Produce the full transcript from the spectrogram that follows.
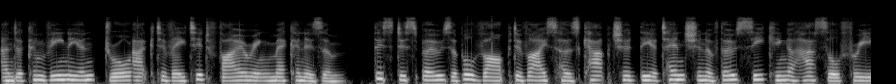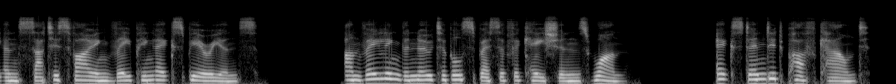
and a convenient draw-activated firing mechanism. This disposable vape device has captured the attention of those seeking a hassle-free and satisfying vaping experience. Unveiling the notable specifications 1. Extended puff count.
